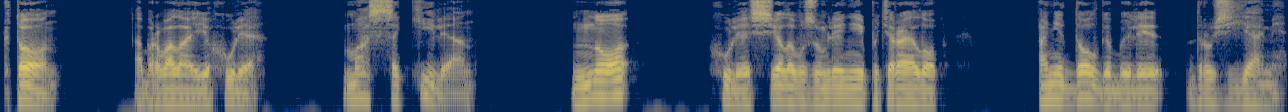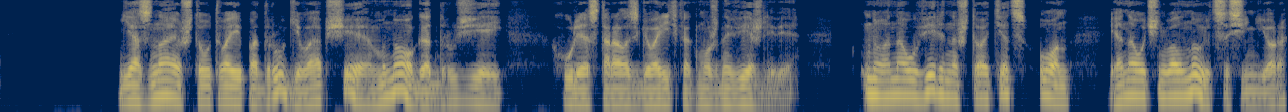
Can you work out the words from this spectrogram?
«Кто он?» — оборвала ее Хулия. «Масса Килиан». «Но...» — Хулия села в изумлении, потирая лоб. «Они долго были друзьями». Я знаю, что у твоей подруги вообще много друзей. Хулия старалась говорить как можно вежливее. Но она уверена, что отец он, и она очень волнуется, сеньора.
